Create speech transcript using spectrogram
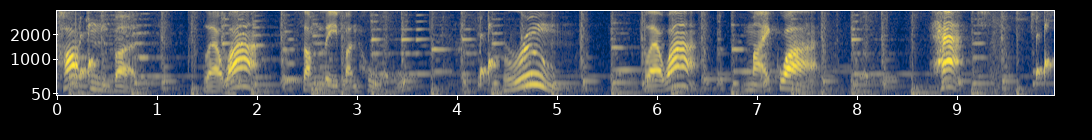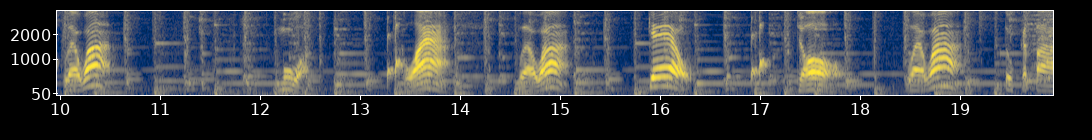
cotton buds แปลว่าสำลีปันหู broom แปลว่าไม้กวาด hat แปลว่า หมวก glass แปลว่า แก้ว doll แปลว่า ตุ๊กตา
